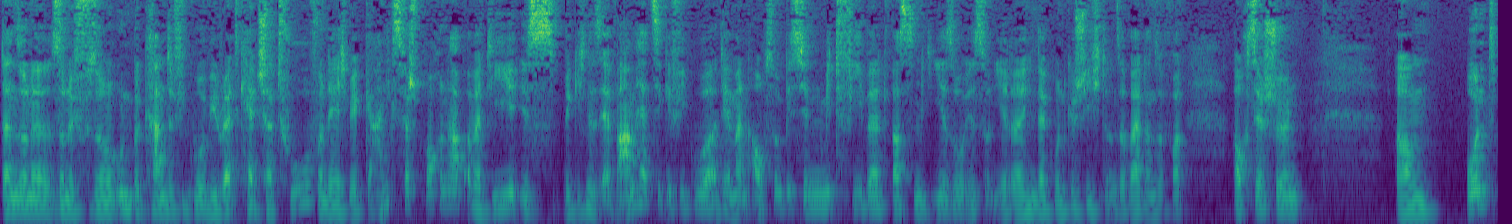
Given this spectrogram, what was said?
Dann so eine, so eine, so eine unbekannte Figur wie Redcatcher 2, von der ich mir gar nichts versprochen habe, aber die ist wirklich eine sehr warmherzige Figur, der man auch so ein bisschen mitfiebert, was mit ihr so ist und ihre Hintergrundgeschichte und so weiter und so fort. Auch sehr schön. Ähm, und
